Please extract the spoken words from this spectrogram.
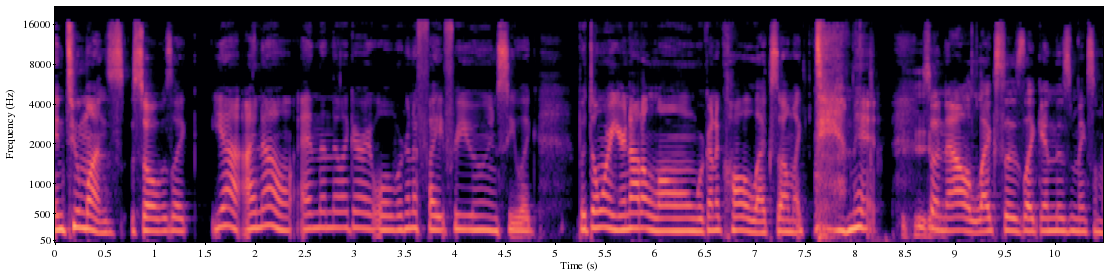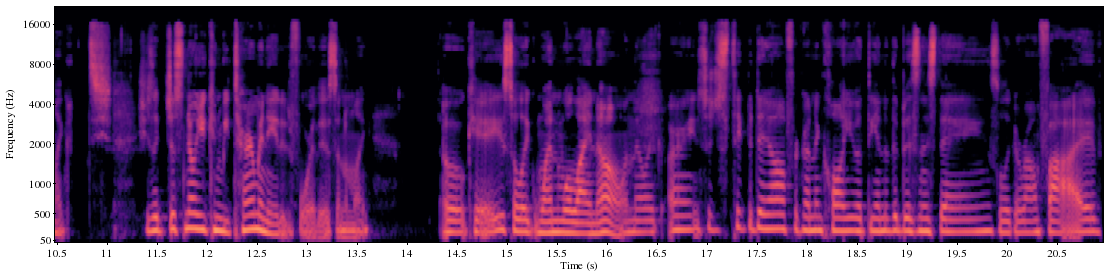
in two months. So I was like, yeah, I know. And then they're like, all right, well, we're gonna fight for you and see like, but don't worry, you're not alone. We're gonna call Alexa. I'm like, damn it. So now Alexa's like in this mix. I'm like, "Tch." she's like, just know you can be terminated for this. And I'm like, okay. So like, when will I know? And they're like, all right, so just take the day off. We're gonna call you at the end of the business day. So like around five.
